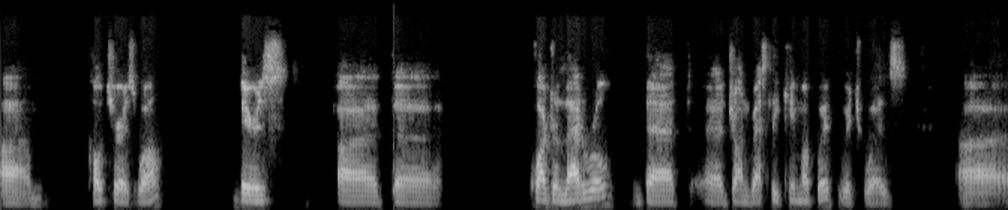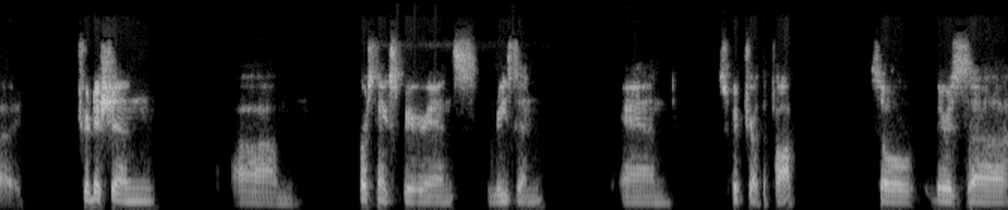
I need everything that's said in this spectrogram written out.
Um, culture as well. There's uh, the quadrilateral that uh, John Wesley came up with, which was uh, tradition, um, personal experience, reason, and scripture at the top. So there's uh,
